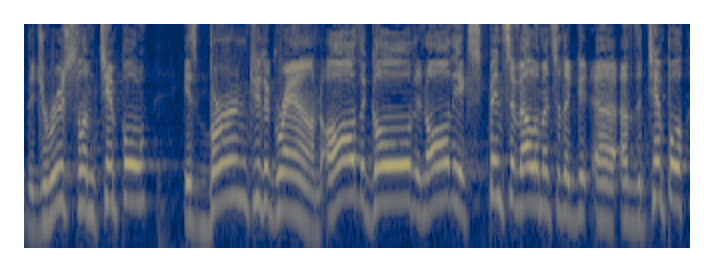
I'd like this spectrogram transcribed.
the Jerusalem temple is burned to the ground. All the gold and all the expensive elements of the, uh, of the temple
